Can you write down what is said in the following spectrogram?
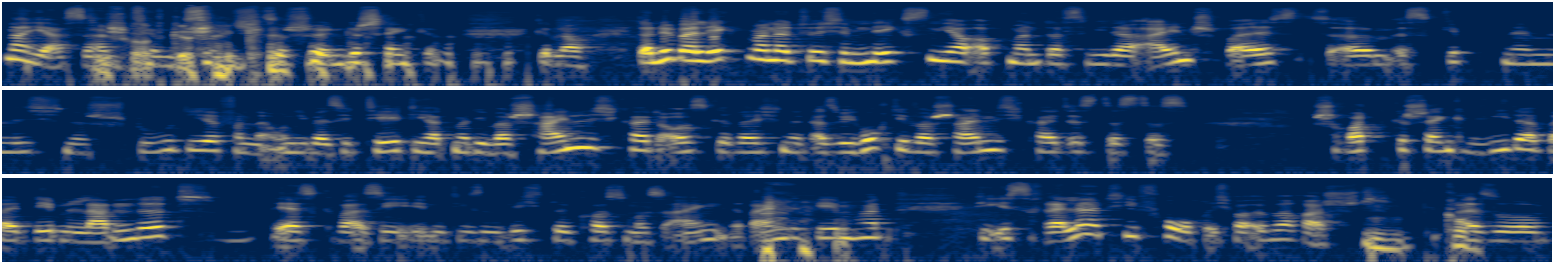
naja, sagen wir nicht so schön Geschenke. genau. Dann überlegt man natürlich im nächsten Jahr, ob man das wieder einspeist. Ähm, es gibt nämlich eine Studie von der Universität, die hat mal die Wahrscheinlichkeit ausgerechnet, also wie hoch die Wahrscheinlichkeit ist, dass das Schrottgeschenk wieder bei dem landet, der es quasi in diesen Wichtelkosmos reingegeben hat, die ist relativ hoch. Ich war überrascht. Mhm. Also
